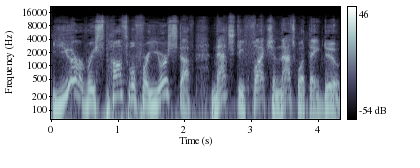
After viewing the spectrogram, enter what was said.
you're responsible for your stuff. That's deflection. That's what they do.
